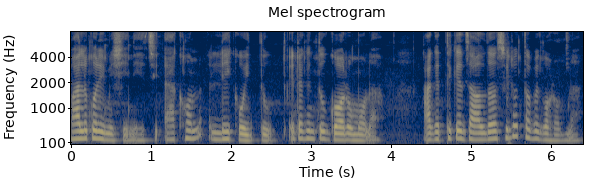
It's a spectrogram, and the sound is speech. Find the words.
ভালো করে মিশিয়ে নিয়েছি। এখন লিকুইড দুধ। এটা কিন্তু গরমও না। আগের থেকে জাল দেওয়া ছিল, তবে গরম না।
